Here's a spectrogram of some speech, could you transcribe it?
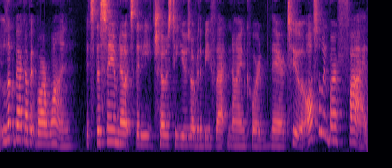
look back up at bar one. It's the same notes that he chose to use over the B flat 9 chord there, too. Also in bar five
